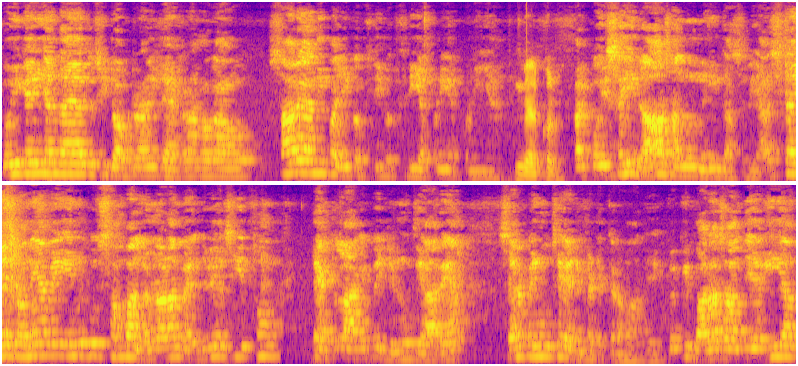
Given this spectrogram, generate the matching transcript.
ਕੋਈ ਕਹੀ ਜਾਂਦਾ ਹੈ ਤੁਸੀਂ ਡਾਕਟਰਾਂ ਦੀ ਲੈਟਰਾਂ ਮੰਗਾਓ ਸਾਰਿਆਂ ਦੀ ਭਾਜੀ ਵੱਖਰੀ ਵੱਖਰੀ ਆਪਣੀ ਆਪਣੀ ਆ। ਬਿਲਕੁਲ। ਪਰ ਕੋਈ ਸਹੀ ਰਾਹ ਸਾਨੂੰ ਨਹੀਂ ਦੱਸ ਰਿਹਾ। ਅਸੀਂ ਤਾਂ ਇਹ ਚਾਹੁੰਦੇ ਆ ਵੀ ਇਹਨੂੰ ਕੋਈ ਸੰਭਾਲਣ ਵਾਲਾ ਮਿਲ ਜਾਵੇ ਅਸੀਂ ਇੱਥੋਂ ਟਿਕਟ ਲਾ ਕੇ ਭੇਜਣ ਨੂੰ ਤਿਆਰ ਆ। ਸਿਰਫ ਇਹਨੂੰ ਉੱਥੇ ਐਡਮਿਟ ਕਰਵਾ ਦੇ ਕਿਉਂਕਿ 12 ਸਾਲ ਦੀ ਹੈਗੀ ਆ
